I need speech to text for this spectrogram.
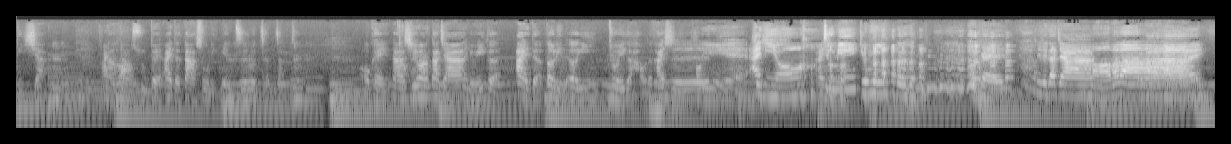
底下，嗯嗯，爱的大树，对爱的大树里面滋润成长着。嗯。OK，那希望大家有一个爱的二零二一，做一个好的开始。哦耶耶，爱你哦，啾咪，啾咪。OK，谢谢大家，好，拜拜，拜拜。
